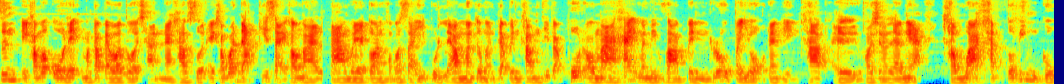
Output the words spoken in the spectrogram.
ซึ่งไอ้คำว่าโอเรมันก็แปลว่าตัวชั้นนะครับส่วนไอ้คำว่าดักที่ใส่เข้ามาตามไวยากรณ์ของภาษาญี่ปุ่นแล้ว มันก็เหมือนกับเป็นคำที่แบบพูดออกมาให้มันมีความเป็นรูปประโยคนั่นเองครับเออเพราะฉะนั้นแล้วเนี่ยคำว่าคัตโตบิงกุ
